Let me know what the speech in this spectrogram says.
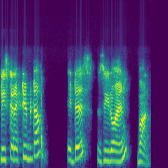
प्लीज़ करेक्टेड बेटा. It is 0 and 1.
